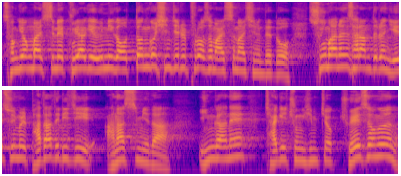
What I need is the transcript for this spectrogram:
성경 말씀의 구약의 의미가 어떤 것인지를 풀어서 말씀하시는데도 수많은 사람들은 예수님을 받아들이지 않았습니다. 인간의 자기 중심적 죄성은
